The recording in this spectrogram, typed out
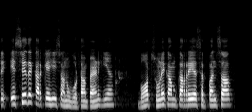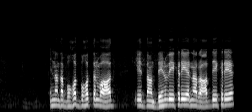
ਤੇ ਇਸੇ ਦੇ ਕਰਕੇ ਹੀ ਸਾਨੂੰ ਵੋਟਾਂ ਪੈਣਗੀਆਂ। ਬਹੁਤ ਸੋਹਣੇ ਕੰਮ ਕਰ ਰਹੇ ਆ ਸਰਪੰਚ ਸਾਹਿਬ। ਇਹਨਾਂ ਦਾ ਬਹੁਤ ਬਹੁਤ ਧੰਨਵਾਦ। ਇਹ ਇਦਾਂ ਦਿਨ ਵੇਖ ਰਹੇ ਆ ਨਾ ਰਾਤ ਦੇਖ ਰਹੇ ਆ।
